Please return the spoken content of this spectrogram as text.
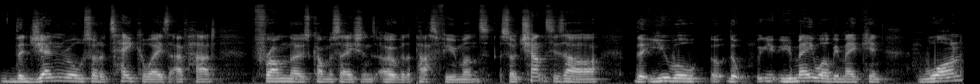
the general sort of takeaways that I've had from those conversations over the past few months. So chances are that you will that you may well be making one,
